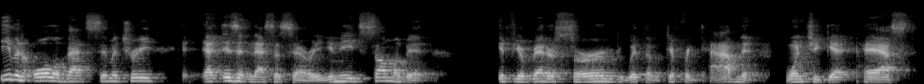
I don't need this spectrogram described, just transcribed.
Even all of that symmetry that isn't necessary. You need some of it if you're better served with a different cabinet once you get past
